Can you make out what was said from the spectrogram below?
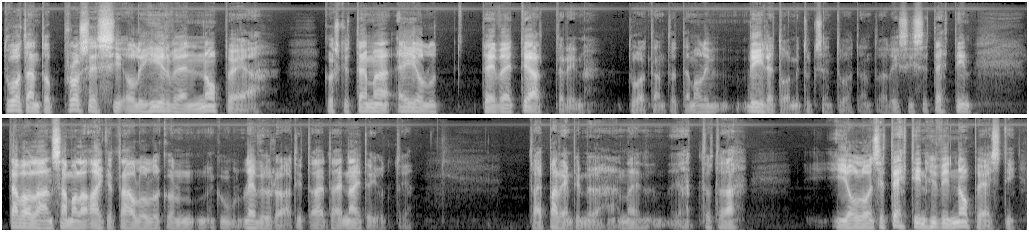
tuotantoprosessi oli hirveän nopea, koska tämä ei ollut TV-teatterin tuotanto, tämä oli viidetoimituksen tuotanto. Eli siis se tehtiin tavallaan samalla aikataululla kuin, kuin levyraati tai, tai näitä juttuja. Tai parempi myöhään. Ja, tota, jolloin se tehtiin hyvin nopeasti –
